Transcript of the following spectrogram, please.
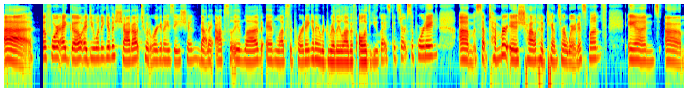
Uh, before I go, I do want to give a shout out to an organization that I absolutely love and love supporting, and I would really love if all of you guys could start supporting. Um, September is Childhood Cancer Awareness Month, and um,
